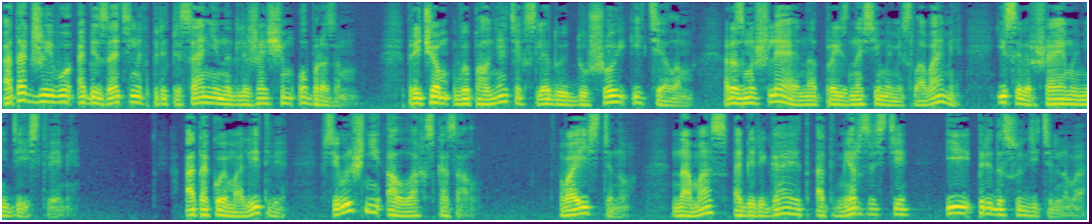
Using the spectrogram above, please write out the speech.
а также его обязательных предписаний надлежащим образом. Причем выполнять их следует душой и телом, размышляя над произносимыми словами и совершаемыми действиями. О такой молитве Всевышний Аллах сказал – Воистину, намаз оберегает от мерзости и предосудительного.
